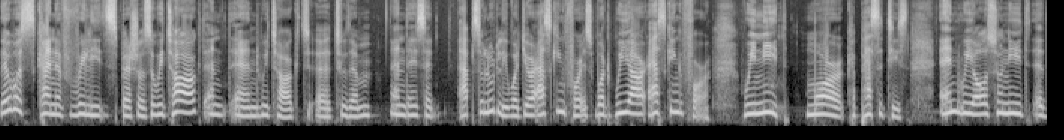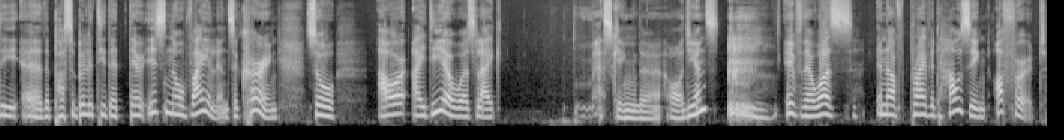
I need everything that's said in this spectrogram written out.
there was kind of really special. So we talked and, and we talked uh, to them and they said, absolutely what you're asking for is what we are asking for. We need more capacities. And we also need uh, the uh, the possibility that there is no violence occurring. So our idea was like asking the audience if there was enough private housing offered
